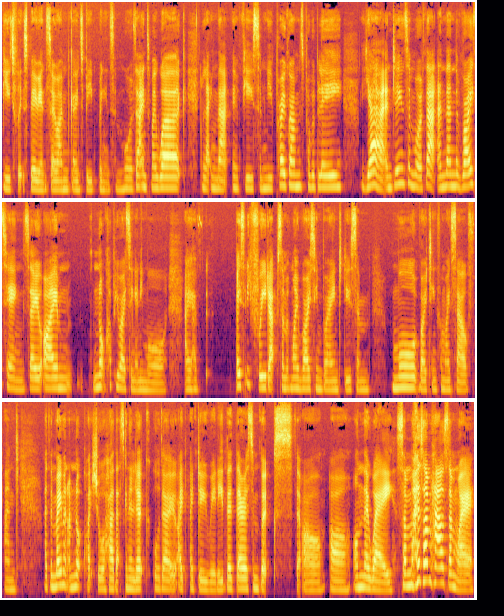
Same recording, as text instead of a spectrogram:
beautiful experience. So I'm going to be bringing some more of that into my work, letting that infuse some new programs probably. Yeah, and doing some more of that. And then the writing. So I am not copywriting anymore. I have basically freed up some of my writing brain to do some more writing for myself. And at the moment, I'm not quite sure how that's going to look, although I, I do really. There, there are some books that are are on their way some, somehow, somewhere,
